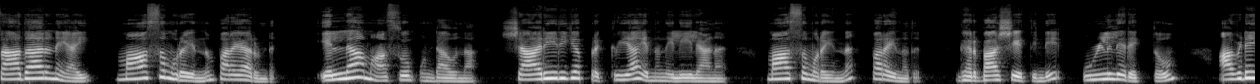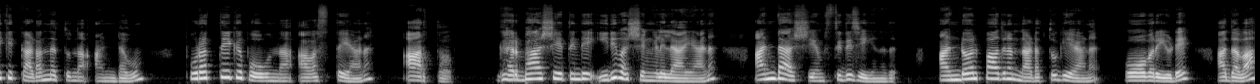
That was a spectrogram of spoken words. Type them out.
സാധാരണയായി മാസമുറയെന്നും പറയാറുണ്ട്. എല്ലാ മാസവും ഉണ്ടാവുന്ന ശാരീരിക പ്രക്രിയ എന്ന നിലയിലാണ് മാസമുറയെന്ന് പറയുന്നത്. ഗർഭാശയത്തിന്റെ ഉള്ളിലെ രക്തവും അവിടേക്ക് കടന്നെത്തുന്ന അണ്ടവും പുറത്തേക്ക് പോകുന്ന അവസ്ഥയാണ് ആർത്തവം. ഗർഭാശയത്തിന്റെ ഇരുവശങ്ങളിലായാണ് അണ്ടാശയം സ്ഥിതി ചെയ്യുന്നത്. അണ്ടോൽപാദനം നടത്തുകയാണ് ഓവറിയുടെ അഥവാ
